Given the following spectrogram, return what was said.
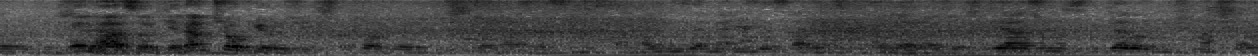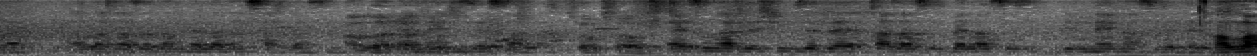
Yorucu işte. Velhasıl kelam çok yorucu işler. Çok yorucu. Haklısın Allah razı olsun. Cihazımız güzel olmuş maşallah. Allah kazadan beladan saklasın. Allah razı olsun. Emeğinize sağlık. Çok sağ olun. Ersin kardeşimize de kazasız belasız bilmeyi nasip edelim. Allah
